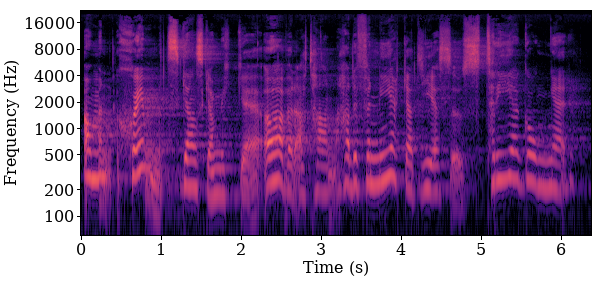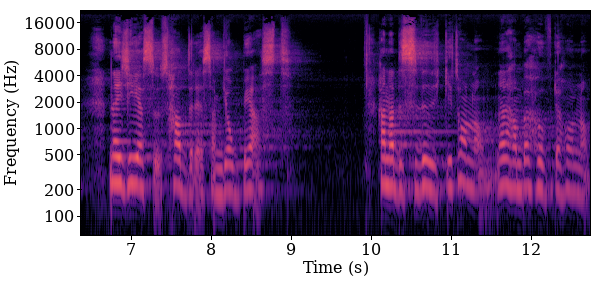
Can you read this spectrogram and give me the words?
ja, men skämts ganska mycket över att han hade förnekat Jesus tre gånger när Jesus hade det som jobbigast. Han hade svikit honom när han behövde honom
